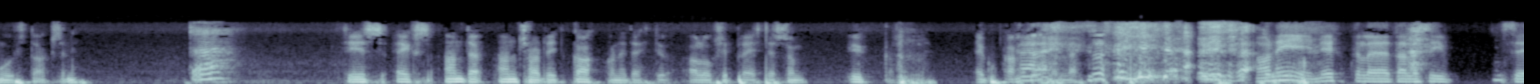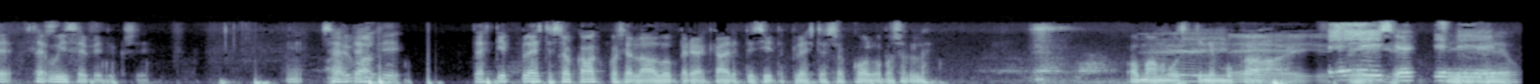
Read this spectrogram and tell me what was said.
muistaakseni. Tää? Siis eikö Ante- Uncharted 2 tehty aluksi PlayStation 1? Ei kun 2. no niin, nyt tulee tällaisia se, se uiseppityksiä. Niin, Sehän Aivan. tehtiin, tehtiin PlayStation 2 alun perin ja käännettiin siitä PlayStation 3. Oman muistini mukaan. Ei, Ei se, ei, ei. Silleen-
